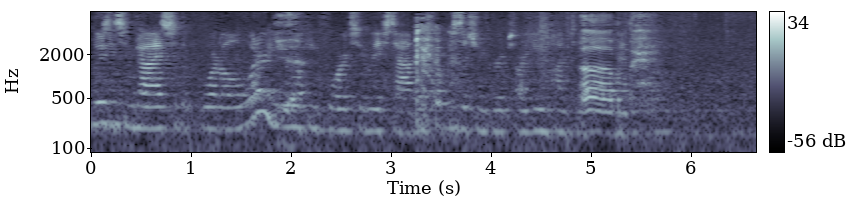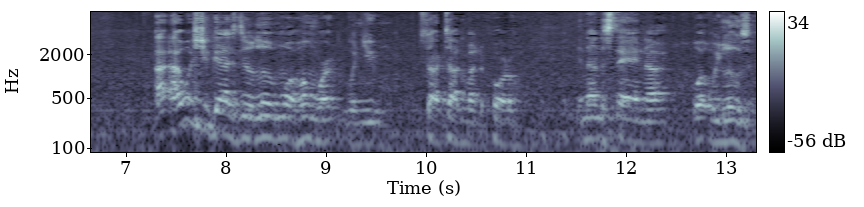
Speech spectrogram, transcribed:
losing some guys to the portal, what are you Yeah. looking forward to reestablish? What position groups are you hunting? Um, I, I wish you guys do a little more homework when you start talking about the portal and understand uh, what we're losing.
